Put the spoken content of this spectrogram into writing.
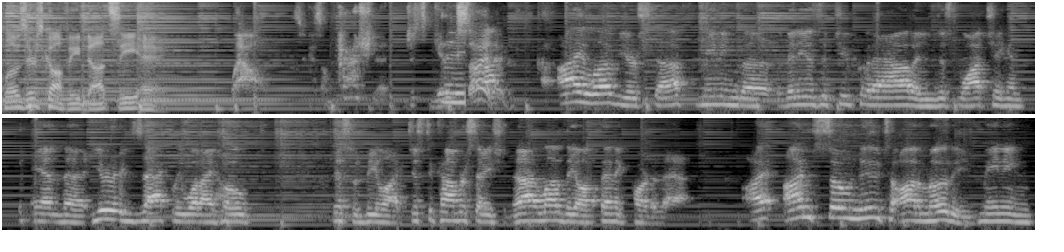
closerscoffee.ca. Wow, it's because I'm passionate. Just get excited. I love your stuff, meaning the, the videos that you put out and just watching, and and uh, you're exactly what I hoped this would be like, just a conversation. And I love the authentic part of that. I I'm so new to automotive, meaning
